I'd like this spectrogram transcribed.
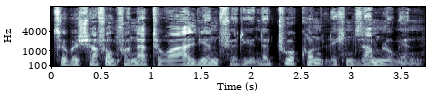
zur Beschaffung von Naturalien für die naturkundlichen Sammlungen.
